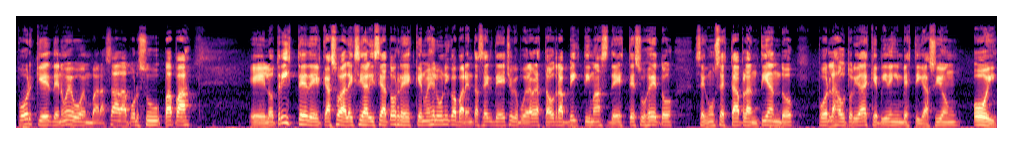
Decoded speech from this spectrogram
porque de nuevo embarazada por su papá. Eh, lo triste del caso de Alexis Alicia Torres es que no es el único, aparenta ser de hecho que pudiera haber hasta otras víctimas de este sujeto según se está planteando por las autoridades que piden investigación hoy.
